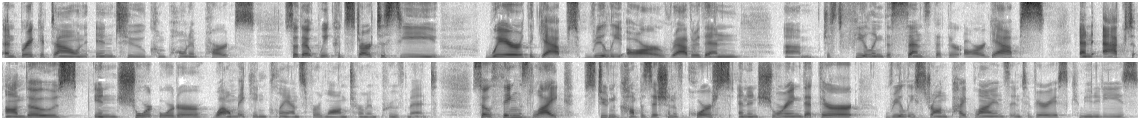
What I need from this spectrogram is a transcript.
and break it down into component parts so that we could start to see where the gaps really are rather than um, just feeling the sense that there are gaps and act on those in short order while making plans for long term improvement. So, things like student composition, of course, and ensuring that there are really strong pipelines into various communities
